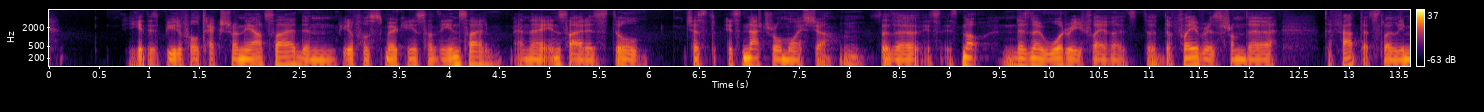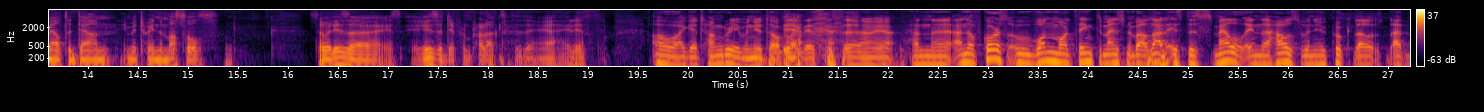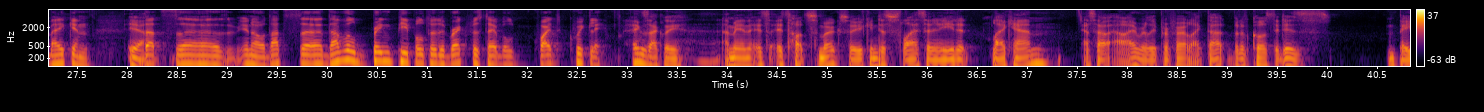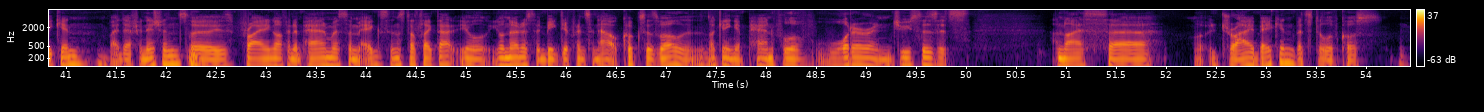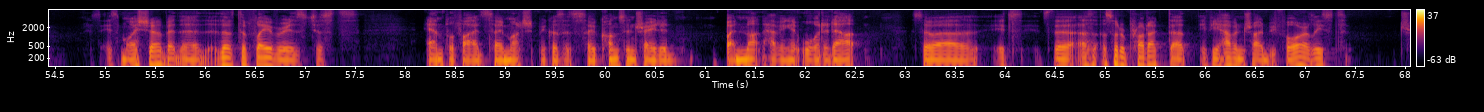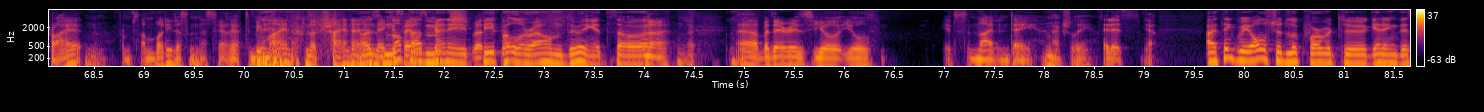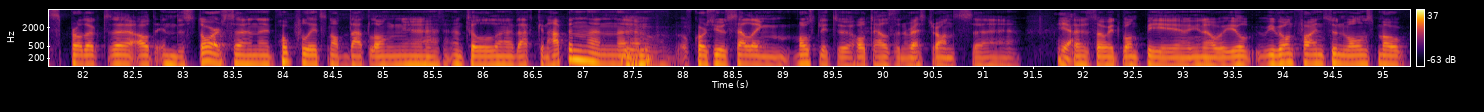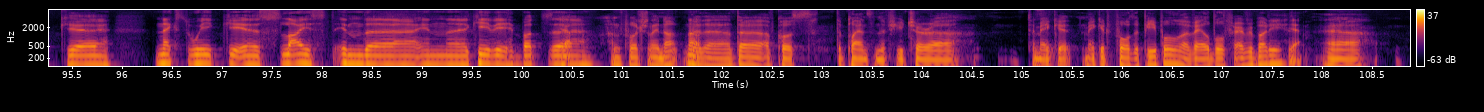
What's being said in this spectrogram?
you get this beautiful texture on the outside and beautiful smokiness on the inside. And the inside is still just it's natural moisture. So the it's it's not there's no watery flavor. It's the, the flavor is from the the fat that's slowly melted down in between the muscles. So it is a it's, it is a different product. Yeah, it is. Oh, I get hungry when you talk like this. Uh, yeah. And uh, and of course, one more thing to mention about that is the smell in the house when you cook those, that bacon. Yeah. that's uh, you know that's uh, that will bring people to the breakfast table quite quickly. Exactly. I mean, it's it's hot smoke, so you can just slice it and eat it like ham. That's how I really prefer it like that. But of course, it is bacon by definition. So it's frying off in a pan with some eggs and stuff like that. You'll you'll notice a big difference in how it cooks as well. It's not getting a pan full of water and juices. It's a nice uh, dry bacon, but still, of course, it's, it's moisture. But the, the the flavor is just amplified so much because it's so concentrated by not having it watered out. So uh, it's it's a, a, a sort of product that if you haven't tried before, at least try it from somebody. Doesn't necessarily have to be mine. I'm not trying to There's make a not sales that many pitch, people around doing it, so uh, No, uh, but there is you'll you'll. It's night and day actually. it is. Yeah. I think we all should look forward to getting this product uh, out in the stores, and it, hopefully it's not that long uh, until uh, that can happen. And uh, Mm-hmm. of course, you're selling mostly to hotels and restaurants, uh, Yeah. uh, so it won't be uh, you know you'll we won't find Sundvollen smoke uh, next week uh, sliced in the in uh, kiwi, but uh, yeah, unfortunately not. no. Uh, the, of course, the plans in the future are to make it make it for the people, available for everybody. Yeah. Uh,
